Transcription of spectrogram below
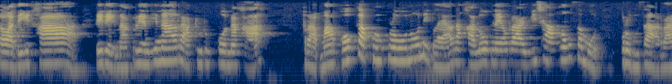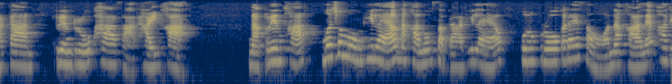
สวัสดีค่ะเด็กๆนักเรียนที่น่ารักทุกๆคนนะคะ กลับมาพบกับคุณครูนุ่นอีกแล้วนะคะ ลูกในรายวิชาห้องสมุด กลุ่มสาราการเรียนรู้ภาษาไทยค่ะ นักเรียนคะเมื่อชั่วโมงที่แล้วนะคะลูกสัปดาห์ที่แล้ว คุณครูก็ได้สอนนะคะ และพาเ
